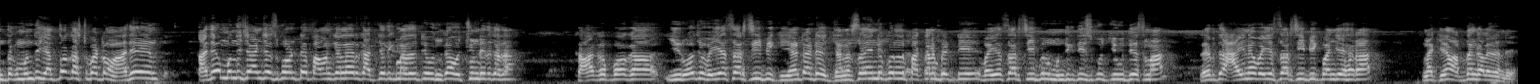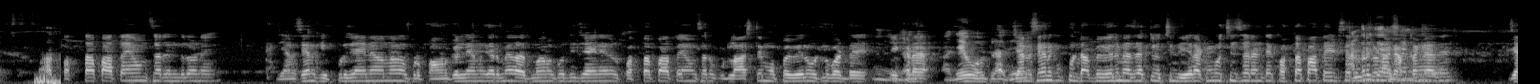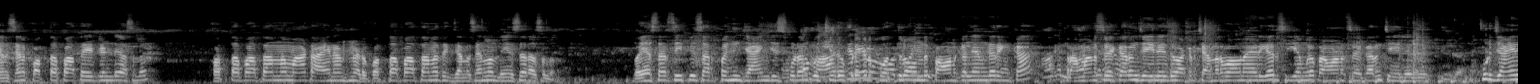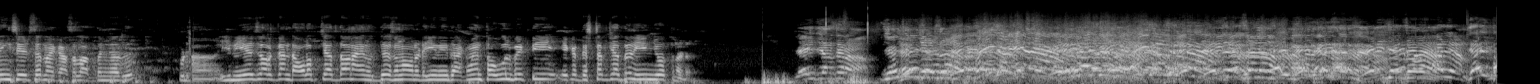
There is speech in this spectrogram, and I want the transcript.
ఇంతకు ముందు ఎంతో కష్టపడ్డాం. అదే అదే ముందు జాయిన్ చేసుకుంటే పవన్ కళ్యాణ్ గారికి అత్యధిక మెజారిటీ ఇంకా వచ్చి ఉండేది కదా. కాకపోగా ఈరోజు వైఎస్ఆర్సీపీకి ఏంటంటే జన సైనికులను పక్కన పెట్టి వైఎస్ఆర్సీపీని ముందుకు తీసుకొచ్చే ఉద్దేశమా? లేకపోతే ఆయన వైఎస్ఆర్సీపీకి పనిచేశారా? నాకేం అర్థం కాలేదండి. కొత్త పాత ఏముంది సార్ ఇందులోనే. జనసేనకి ఇప్పుడు జాయిన్ అయి ఉన్నాం ఇప్పుడు పవన్ కళ్యాణ్ గారి మీద అభిమానం కొద్ది జాయిన్ అయిన కొత్త పాత ఏముంది సార్ ఇప్పుడు లాస్ట్ టైం ముప్పై వేలు ఓట్లు పడ్డాయి. ఇక్కడ అదే ఓట్లు జనసేనకి ఇప్పుడు డెబ్బై వేలు మెజార్టీ వచ్చింది. ఏ రకంగా వచ్చింది సార్ అంటే కొత్త పాత ఏంటి సార్? నాకు అర్థం కాదు. జనసేన కొత్త పాత ఏంటండి అసలు? కొత్త పాత అన్న మాట ఆయన అంటున్నాడు. కొత్త పాత అన్నది జనసేనలో లేదు సార్ అసలు. వైఎస్ఆర్సీపీ సర్పంచ్ జాయిన్ చేసుకోవడానికి వచ్చేటప్పుడు ఇక్కడ పొత్తులో ఉంది. పవన్ కళ్యాణ్ గారు ఇంకా ప్రమాణ స్వీకారం చేయలేదు. అక్కడ చంద్రబాబు నాయుడు గారు సీఎంగా ప్రమాణ స్వీకారం చేయలేదు. ఇప్పుడు జాయినింగ్ చేయడు సార్ నాకు అసలు అర్థం కాదు. ఇప్పుడు ఈ నియోజకవర్గాన్ని డెవలప్ చేద్దామని ఆయన ఉద్దేశంలో ఉన్నాడు. ఈయన ఈ రకమైన తవ్వులు పెట్టి ఇక్కడ డిస్టర్బ్ చేద్దామని ఈయన చూస్తున్నాడు. జై జనసేన!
